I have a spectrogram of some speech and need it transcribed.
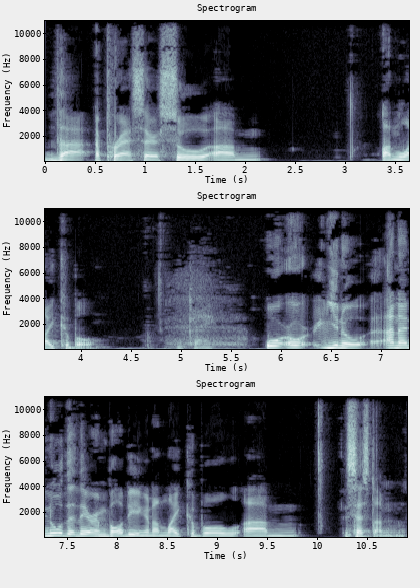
that oppressor so, um, unlikable Okay. or, or you know, and I know that they're embodying an unlikable um, system,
